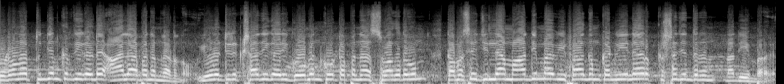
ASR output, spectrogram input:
തുടർന്ന് തുഞ്ചൻ കൃതികളുടെ ആലാപനം നടന്നു. യൂണിറ്റ് രക്ഷാധികാരി ഗോപൻ കൂട്ടപ്പന സ്വാഗതവും. തപസ്യ ജില്ലാ മാധ്യമ വിഭാഗം കൺവീനർ കൃഷ്ണചന്ദ്രൻ നദിയും പറഞ്ഞു.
